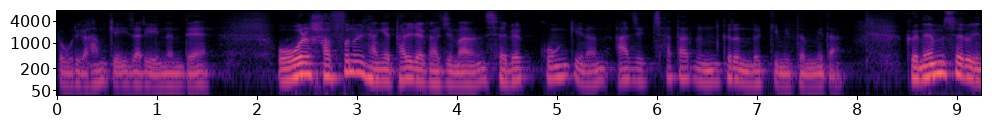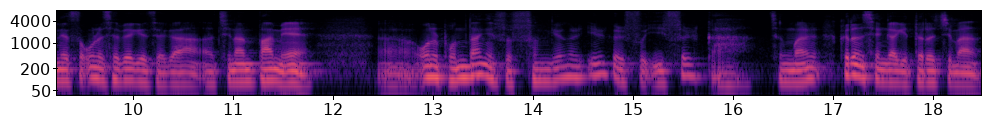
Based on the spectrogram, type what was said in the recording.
또 우리가 함께 이 자리에 있는데 5월 하순을 향해 달려가지만 새벽 공기는 아직 차다는 그런 느낌이 듭니다. 그 냄새로 인해서 오늘 새벽에 제가 어, 지난 밤에 어, 오늘 본당에서 성경을 읽을 수 있을까 정말 그런 생각이 들었지만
